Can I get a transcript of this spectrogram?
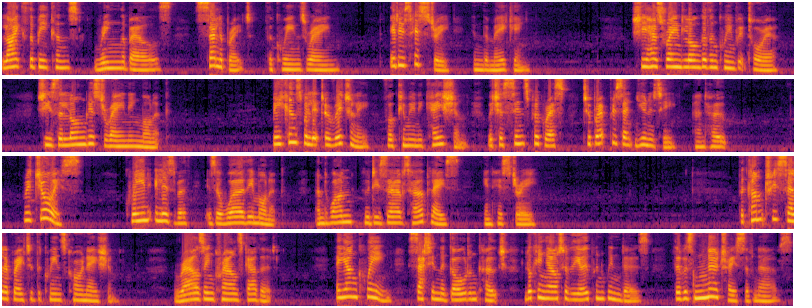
Like the beacons, ring the bells, celebrate the Queen's reign. It is history in the making. She has reigned longer than Queen Victoria. She's the longest reigning monarch. Beacons were lit originally for communication, which has since progressed to represent unity and hope. Rejoice! Queen Elizabeth is a worthy monarch and one who deserves her place in history. The country celebrated the Queen's coronation. Rousing crowds gathered. A young queen sat in the golden coach looking out of the open windows. There was no trace of nerves.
